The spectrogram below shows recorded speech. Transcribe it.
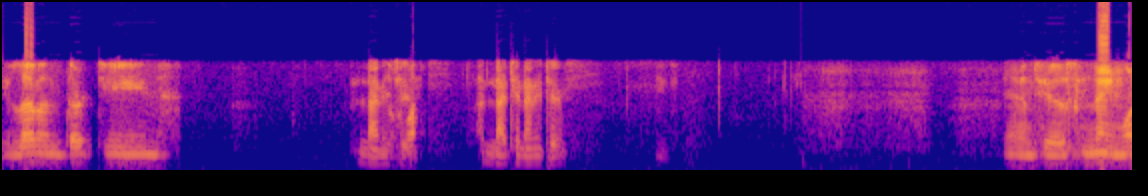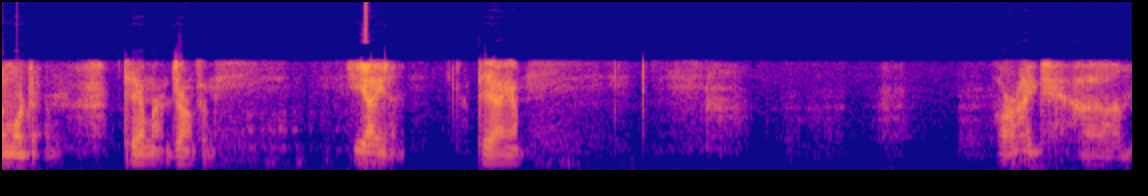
11, 13, 92. What? Uh, 1992. and his name one more time. Tim Johnson. T-I-M. T-I-M. All right. Um,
